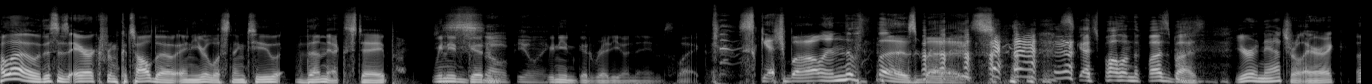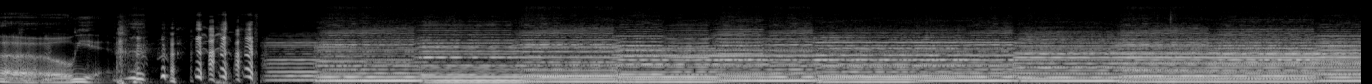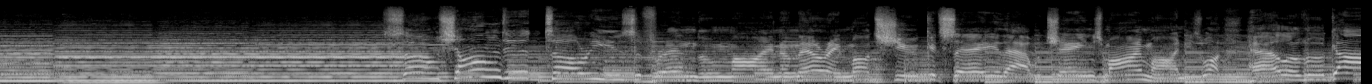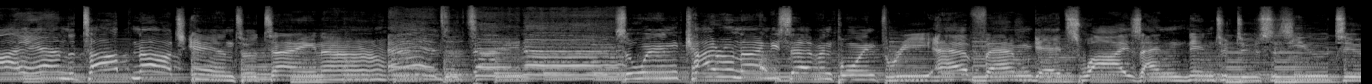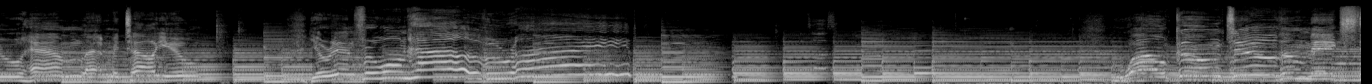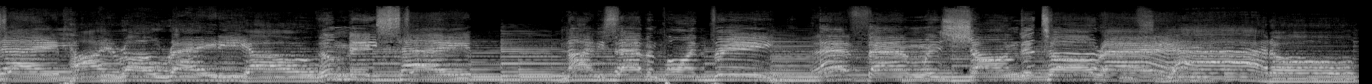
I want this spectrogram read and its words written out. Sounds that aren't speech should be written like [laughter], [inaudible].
Hello, this is Eric from Cataldo, and you're listening to the mixtape. We need good. So appealing. We need good radio names like Sketchball and the Fuzzbuzz. [laughs] Sketchball and the Fuzzbuzz. You're a natural, Eric. oh yeah. [laughs] Sean Dittori is a friend of mine, and there ain't much you could say that would change my mind. He's one hell of a guy and a top-notch entertainer. Entertainer. So when KIRO 97.3 FM gets wise and introduces you to him, let me tell you, you're in for one hell of a mixtape, 97.3 FM with Sean DeTorre. Seattle.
